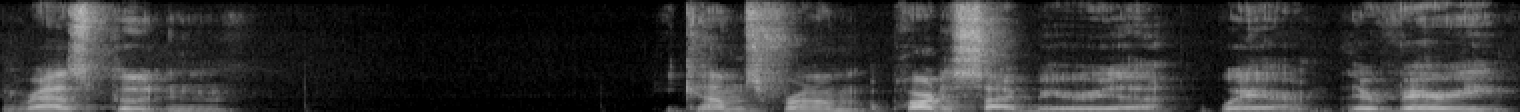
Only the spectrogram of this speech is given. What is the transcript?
And Rasputin he comes from a part of Siberia where they're very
